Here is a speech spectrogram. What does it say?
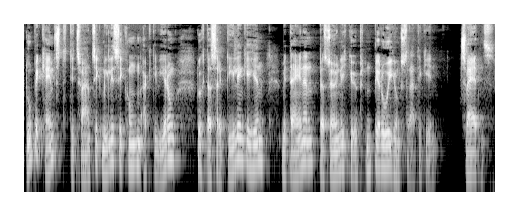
Du bekämpfst die 20 Millisekunden Aktivierung durch das Reptiliengehirn mit deinen persönlich geübten Beruhigungsstrategien. Zweitens.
